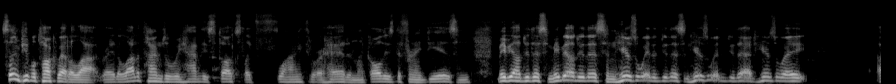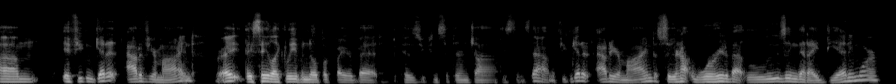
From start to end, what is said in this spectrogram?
something people talk about a lot, right? A lot of times when we have these thoughts like flying through our head and like all these different ideas, and maybe I'll do this and maybe I'll do this, and here's a way to do this, and here's a way to do that, here's a way. Um, if you can get it out of your mind, right? They say like leave a notebook by your bed because you can sit there and jot these things down. If you can get it out of your mind, so you're not worried about losing that idea anymore,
